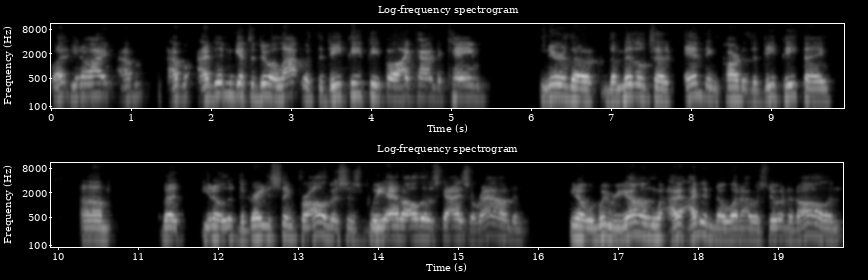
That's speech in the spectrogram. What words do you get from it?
Well, you know, I I'm I, I didn't get to do a lot with the DP people. I kind of came near the the middle to ending part of the DP thing. Um, but you know, the, the, greatest thing for all of us is we had all those guys around, and you know, when we were young, I, I didn't know what I was doing at all, and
